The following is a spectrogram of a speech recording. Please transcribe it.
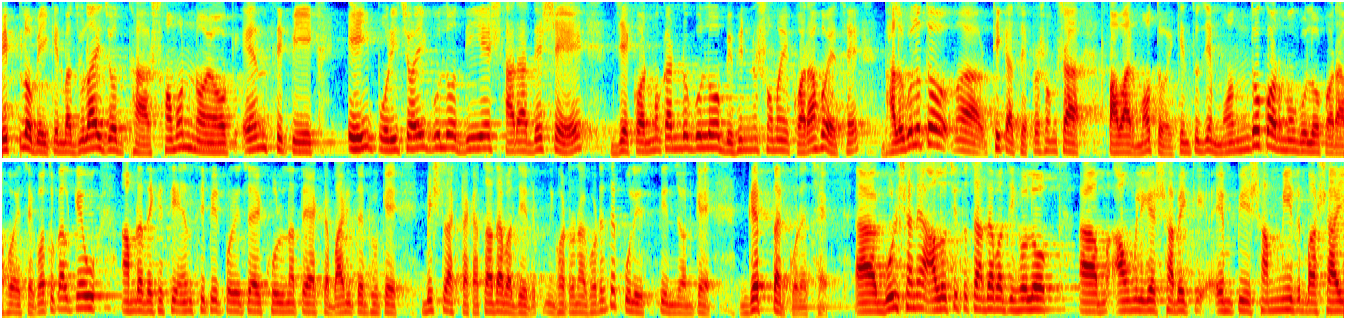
বিপ্লবী কিংবা জুলাই যোদ্ধা, সমন্বয়ক, এনসিপি এই পরিচয়গুলো দিয়ে সারা দেশে যে কর্মকাণ্ডগুলো বিভিন্ন সময়ে করা হয়েছে, ভালোগুলো তো ঠিক আছে, প্রশংসা পাওয়ার মতো কিন্তু যে মন্দ কর্মগুলো করা হয়েছে, গতকালকেও আমরা দেখেছি এনসিপির পরিচয়ে খুলনাতে একটা বাড়িতে ঢুকে বিশ লাখ টাকা চাঁদাবাজির ঘটনা ঘটেছে, পুলিশ তিনজনকে গ্রেপ্তার করেছে। গুলশানে আলোচিত চাঁদাবাজি হলো আওয়ামী লীগের সাবেক এমপি শাম্মীর বাসায়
